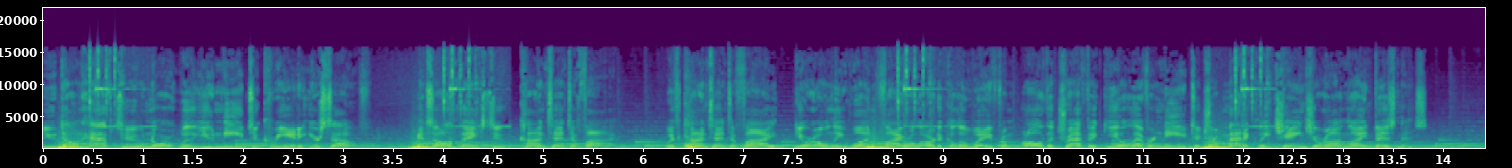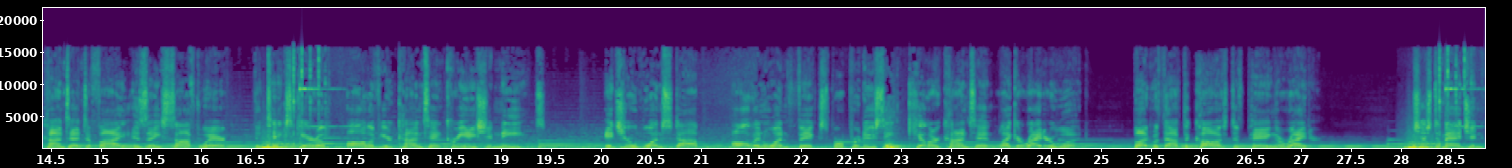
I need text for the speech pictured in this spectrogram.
You don't have to, nor will you need to create it yourself. It's all thanks to Contentify. With Contentify, you're only one viral article away from all the traffic you'll ever need to dramatically change your online business. Contentify is a software that takes care of all of your content creation needs. It's your one stop, all in one fix for producing killer content like a writer would, but without the cost of paying a writer. Just imagine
